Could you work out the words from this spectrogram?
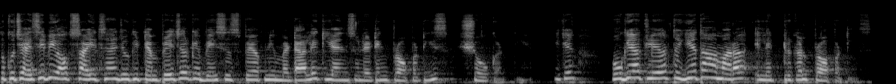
तो कुछ ऐसी भी ऑक्साइड्स हैं जो कि टेम्परेचर के बेसिस पे अपनी मेटालिक या इंसुलेटिंग प्रॉपर्टीज़ शो करती हैं। ठीक है? हो गया क्लियर तो ये था हमारा इलेक्ट्रिकल प्रॉपर्टीज़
